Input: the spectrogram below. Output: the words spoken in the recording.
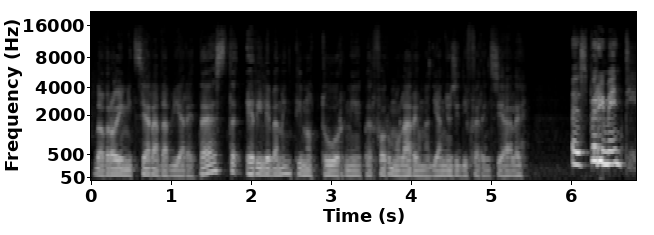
Dovrò iniziare ad avviare test e rilevamenti notturni per formulare una diagnosi differenziale. Esperimenti.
